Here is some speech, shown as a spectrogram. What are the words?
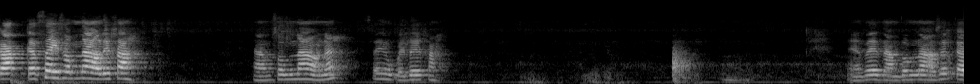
กลักๆก็ใส่ส้มนาวเลยค่ะน้ำส้มนาวนะใส่ลงไปเลยค่ะใส่น้ำส้มนาวเสร็จก็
